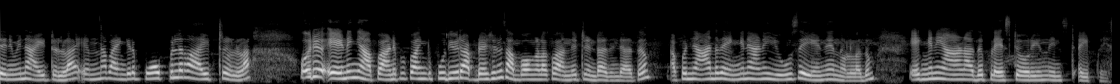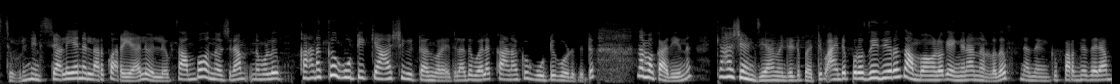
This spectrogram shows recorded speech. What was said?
ജെനുവിൻ ആയിട്ടുള്ള എന്നാൽ ഭയങ്കര പോപ്പുലർ ആയിട്ടുള്ള ഒരു ഏണിംഗ് ആപ്പാണ് ഇപ്പോൾ പുതിയൊരു അപ്ഡേഷൻ സംഭവങ്ങളൊക്കെ വന്നിട്ടുണ്ട് അതിന്റെ അകത്ത്. അപ്പോൾ ഞാനത് എങ്ങനെയാണ് യൂസ് ചെയ്യുന്നത് എന്നുള്ളതും എങ്ങനെയാണ് അത് പ്ലേ സ്റ്റോറിൽ നിന്ന് ഇൻസ്റ്റാ പ്ലേ സ്റ്റോറിൽ നിന്ന് ഇൻസ്റ്റാൾ ചെയ്യാൻ എല്ലാവർക്കും അറിയാമല്ലോ സംഭവം എന്ന് വെച്ചാൽ നമ്മൾ കണക്ക് കൂട്ടി ക്യാഷ് കിട്ടുകയെന്ന് പറയത്തില്ല. അതുപോലെ കണക്ക് കൂട്ടി കൊടുത്തിട്ട് നമുക്ക് അതിൽ നിന്ന് ക്യാഷ് ഏൺ ചെയ്യാൻ വേണ്ടിയിട്ട് പറ്റും. അതിന്റെ പ്രൊസീജിയറും സംഭവങ്ങളൊക്കെ എങ്ങനെയാണെന്നുള്ളത് ഞാൻ നിങ്ങൾക്ക് പറഞ്ഞു തരാം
